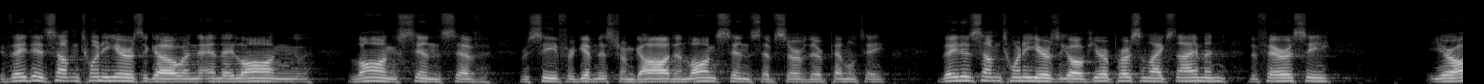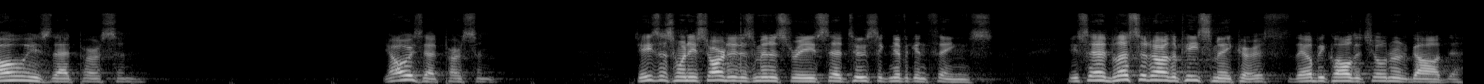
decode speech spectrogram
If they did something 20 years ago and, and they long, long since have received forgiveness from God and long since have served their penalty, they did something 20 years ago, if you're a person like Simon the Pharisee, you're always that person. You're always that person. Jesus, when he started his ministry, he said two significant things. He said, Blessed are the peacemakers, they'll be called the children of God.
